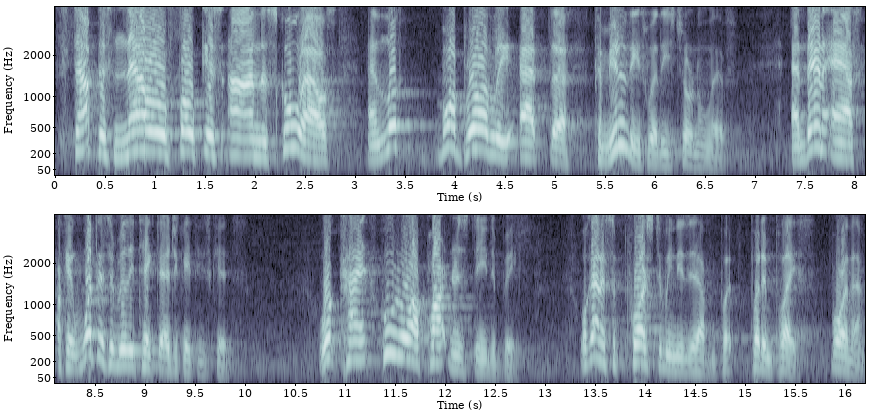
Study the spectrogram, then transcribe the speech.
stop this narrow focus on the schoolhouse and look more broadly at the communities where these children live. And then ask, okay, what does it really take to educate these kids? What kind, who do our partners need to be? What kind of supports do we need to have put, put in place for them?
